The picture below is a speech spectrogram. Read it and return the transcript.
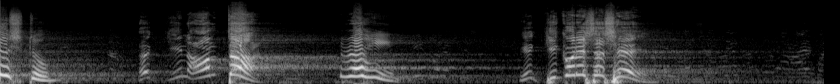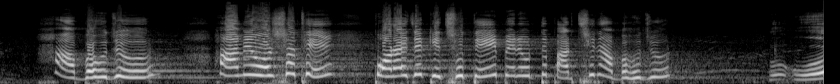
দুষ্ট। কি নাম তার? রহিম। কি করেছে সে আব্বা হুজুর আমি ওর সাথে পড়ায় যে কিছুতেই পেরে উঠতে পারছি না আব্বা হুজুর। ও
